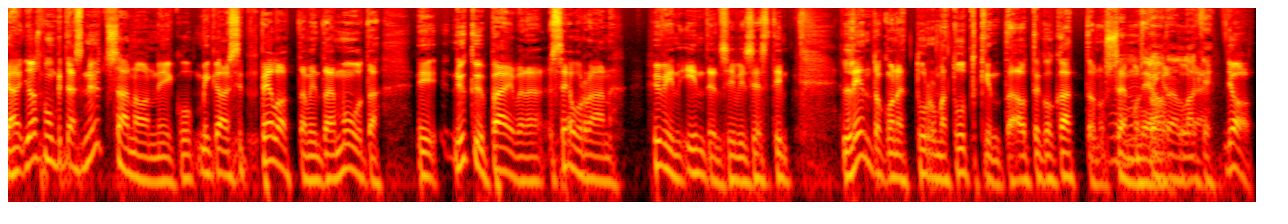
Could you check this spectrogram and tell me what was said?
Ja jos mun pitäisi nyt sanoa, niin kuin, mikä olisi sit pelottavin tai muuta, niin nykypäivänä seuraan hyvin intensiivisesti lentokoneturmatutkintaa. Oletteko kattonut semmoista? joo. mikä Todellakin. Joo.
